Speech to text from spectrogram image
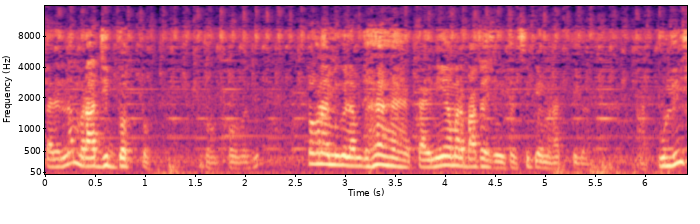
তার নাম রাজীব দত্ত। তখন আমি বললাম যে হ্যাঁ হ্যাঁ তাই নিয়ে আমার বাঁচাইছে ওইখানে সিপিএম হাত থেকে। আর পুলিশ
